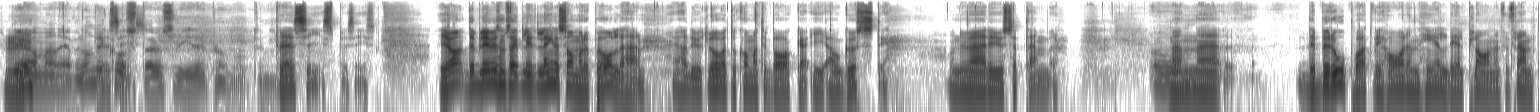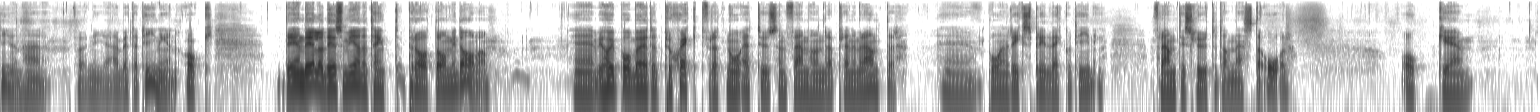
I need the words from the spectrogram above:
Mm. Det gör man även om precis. det kostar och så vidare i plånboken. Precis, precis. Ja, det blev ju som sagt lite längre sommaruppehåll det här. Jag hade utlovat att komma tillbaka i augusti. Och nu är det ju september. Oh. Men eh, det beror på att vi har en hel del planer för framtiden här för Nya Arbetartidningen. Och det är en del av det som vi hade tänkt prata om idag. Va? Eh, vi har ju påbörjat ett projekt för att nå 1500 prenumeranter eh, på en riksspridd veckotidning fram till slutet av nästa år. Och eh,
